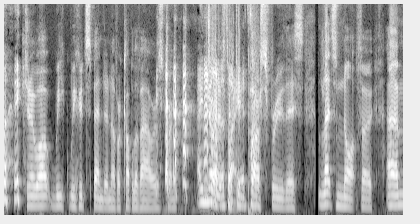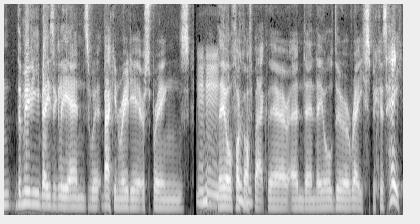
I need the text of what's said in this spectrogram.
like, Do you know what? We we could spend another couple of hours trying to I know trying to that's why. fucking It's like- parse through this. Let's not, though. Um, the movie basically ends with back in Radiator Springs. Mm-hmm. They all fuck off back there, and then they all do a race because hey,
